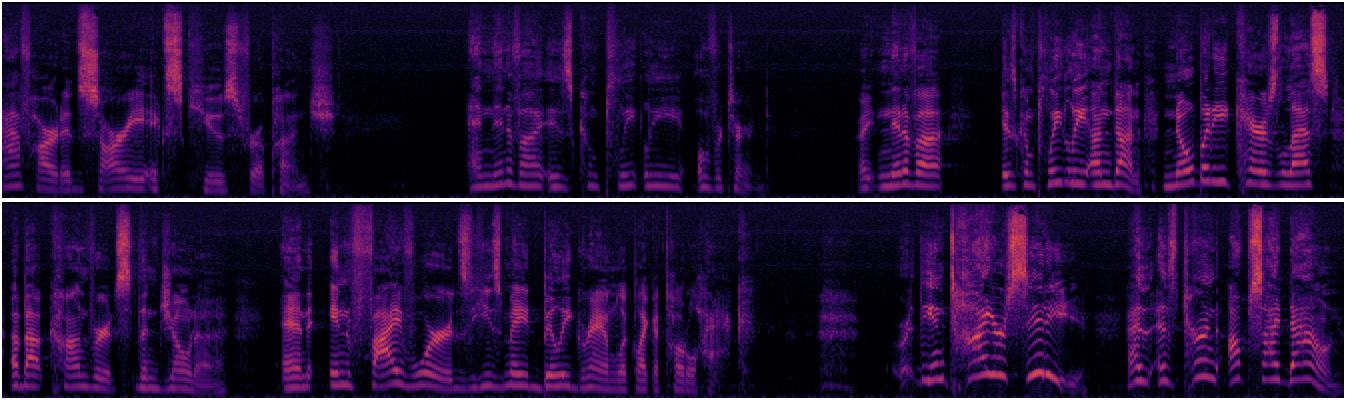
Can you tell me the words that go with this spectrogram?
half hearted, sorry excuse for a punch, and Nineveh is completely overturned. Right? Nineveh is completely undone. Nobody cares less about converts than Jonah. And in five words, he's made Billy Graham look like a total hack. The entire city has, has turned upside down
